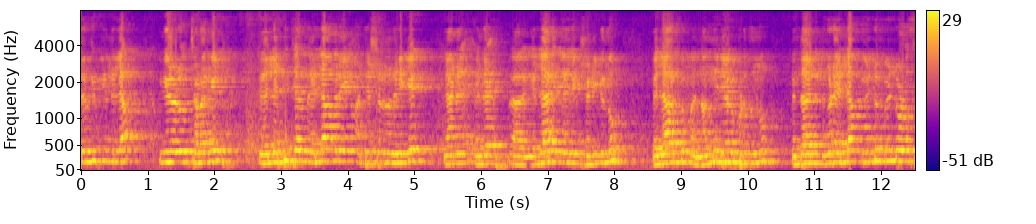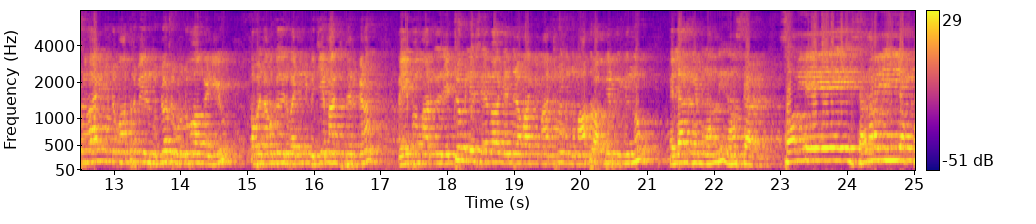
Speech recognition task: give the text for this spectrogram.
നിർദ്ദേശിക്കുന്നില്ല. ഇങ്ങനൊരു ചടങ്ങിൽ എത്തിച്ചേർന്ന എല്ലാവരെയും അധ്യക്ഷൻ എന്ന നിലയ്ക്ക് ഞാൻ എന്റെ എല്ലാവരെയും ഞാൻ ഇതിലേക്ക് ക്ഷണിക്കുന്നു. എല്ലാവർക്കും നന്ദി രേഖപ്പെടുത്തുന്നു. എന്തായാലും നിങ്ങളുടെ എല്ലാം വീണ്ടും വീണ്ടും ഉള്ള സഹായം കൊണ്ട് മാത്രമേ ഇത് മുന്നോട്ട് കൊണ്ടുപോകാൻ കഴിയൂ. അപ്പോൾ നമുക്കിതൊരു വലിയ വിജയമാക്കി തീർക്കണം. അയ്യപ്പന്മാർക്ക് ഏറ്റവും വലിയ സേവാ കേന്ദ്രമാക്കി മാറ്റണമെന്ന് മാത്രം അഭ്യർത്ഥിക്കുന്നു. എല്ലാവർക്കും നന്ദി നമസ്കാരം. സ്വാമിയേ ശരണമയ്യപ്പ.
